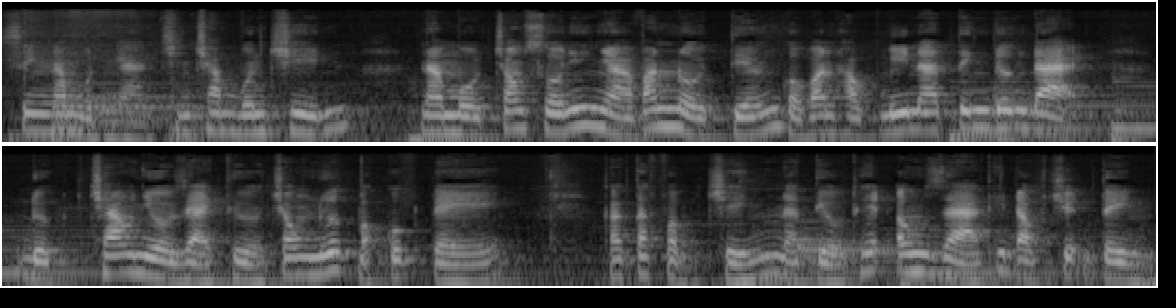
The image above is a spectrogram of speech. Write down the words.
sinh năm 1949 là một trong số những nhà văn nổi tiếng của văn học Mỹ Latin đương đại, được trao nhiều giải thưởng trong nước và quốc tế. Các tác phẩm chính là tiểu thuyết Ông già thích đọc truyện tình,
